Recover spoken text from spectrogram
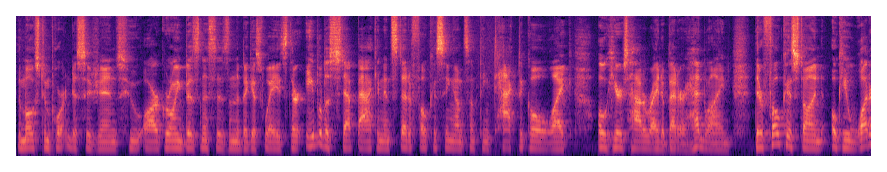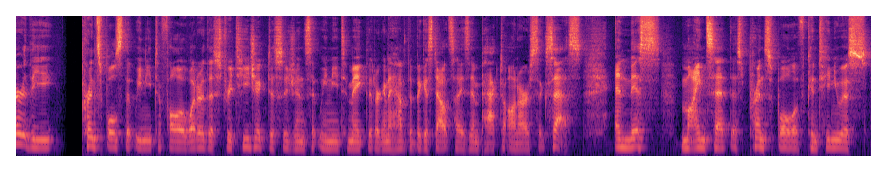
the most important decisions, who are growing businesses in the biggest ways, they're able to step back and instead of focusing on something tactical like, oh, here's how to write a better headline, they're focused on, okay, what are the principles that we need to follow? What are the strategic decisions that we need to make that are going to have the biggest outsized impact on our success? And this mindset, this principle of continuous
